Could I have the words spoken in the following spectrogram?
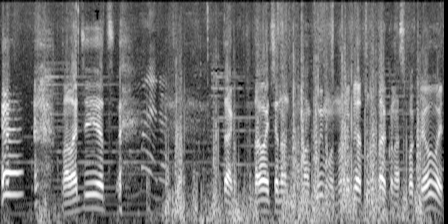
Молодец. Так, давайте я нам помогу ему. Ну, ребята, вот так у нас поклевывает.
